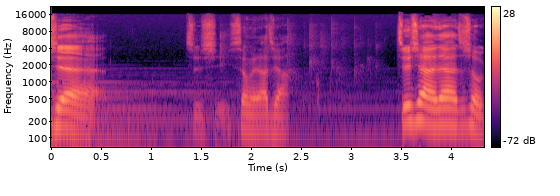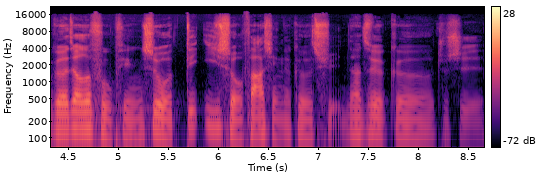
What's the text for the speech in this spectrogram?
谢谢志祺送给大家。接下来带来这首歌叫做《抚平》，是我第一首发行的歌曲。那这个歌就是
